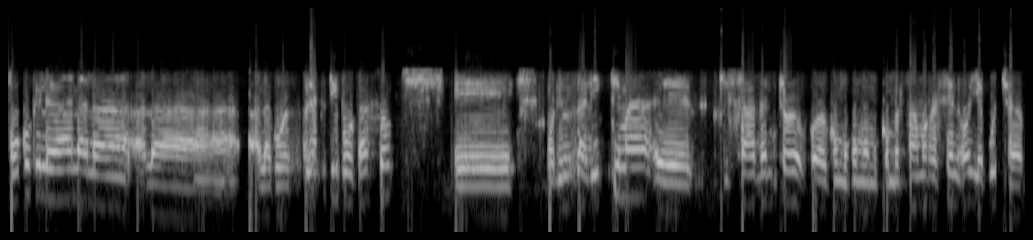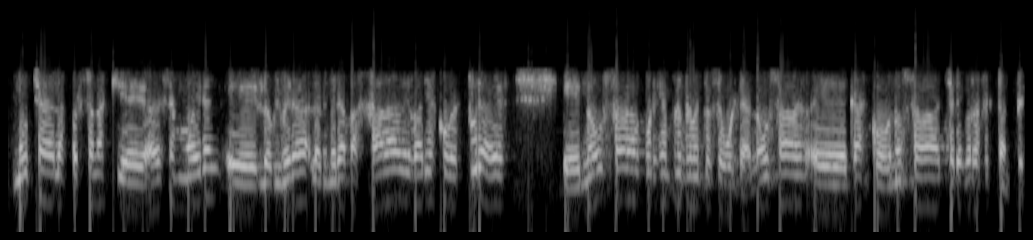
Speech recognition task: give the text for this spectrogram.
foco que le dan a la, a la, a la cobertura de este tipo de casos, eh, poniendo la víctima, eh, quizás dentro, como, como conversábamos recién, oye, pucha, muchas de las personas que a veces mueren, eh, lo primera, la primera bajada de varias coberturas es eh, no usaba, por ejemplo, implemento de seguridad, no usaba eh, casco, no usaba chaleco reflectante.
